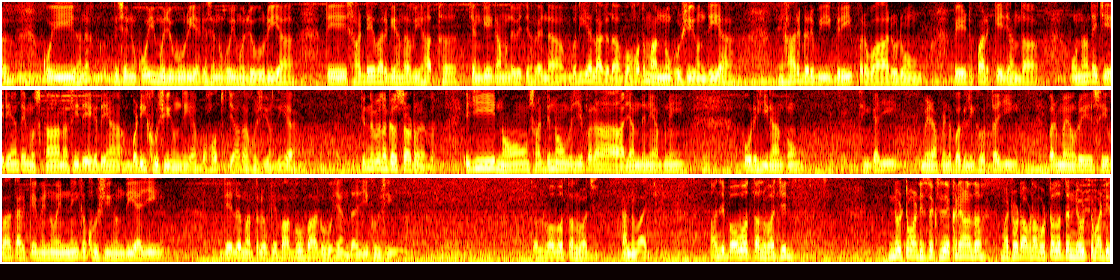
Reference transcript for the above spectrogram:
ਕੋਈ ਹਨਾ, ਕਿਸੇ ਨੂੰ ਕੋਈ ਮਜਬੂਰੀ ਆ, ਕਿਸੇ ਨੂੰ ਕੋਈ ਮਜਬੂਰੀ ਆ, ਤੇ ਸਾਡੇ ਵਰਗਿਆਂ ਦਾ ਵੀ ਹੱਥ ਚੰਗੇ ਕੰਮ ਦੇ ਵਿੱਚ ਪੈਂਦਾ ਵਧੀਆ ਲੱਗਦਾ, ਬਹੁਤ ਮਨ ਨੂੰ ਖੁਸ਼ੀ ਹੁੰਦੀ ਆ। ਹਰ ਗਰੀਬੀ ਗਰੀਬ ਪਰਿਵਾਰ ਉਰੋਂ ਪੇਟ ਭਰ ਕੇ ਜਾਂਦਾ ਉਹਨਾਂ ਦੇ ਚਿਹਰਿਆਂ ਤੇ ਮੁਸਕਾਨ ਅਸੀਂ ਦੇਖਦੇ ਹਾਂ ਬੜੀ ਖੁਸ਼ੀ ਹੁੰਦੀ ਹੈ ਬਹੁਤ ਜ਼ਿਆਦਾ ਖੁਸ਼ੀ ਹੁੰਦੀ ਆ ਕਿੰਨੇ ਵਜੇ ਲੰਗਰ ਸਟਾਰਟ ਹੋ ਜਾਂਦਾ? ਇਹ ਜੀ 9 9:30 ਵਜੇ ਭਰਾ ਆ ਜਾਂਦੇ ਨੇ ਆਪਣੇ ਪੁਰ ਹੀਰਾਂ ਤੋਂ। ਠੀਕ ਆ ਜੀ ਮੇਰਾ ਪਿੰਡ ਬਗਲੀ ਖੁਰਦ ਹੈ ਜੀ ਪਰ ਮੈਂ ਉਰੇ ਸੇਵਾ ਕਰਕੇ ਮੈਨੂੰ ਇੰਨੀ ਕੁ ਖੁਸ਼ੀ ਹੁੰਦੀ ਹੈ ਜੀ ਦਿਲ ਮਤਲਬ ਕਿ ਬਾਗੋ ਬਾਗ ਹੋ ਜਾਂਦਾ ਜੀ ਖੁਸ਼ੀ ਨਾਲ। ਚਲੋ ਬਹੁਤ ਬਹੁਤ ਧੰਨਵਾਦ ਜੀ। ਧੰਨਵਾਦ ਜੀ। ਹਾਂਜੀ ਬਹੁਤ ਬਹੁਤ ਧੰਨਵਾਦ ਜੀ। ਨਿਊ 26 ਦੇਖਣ ਵਾਲਿਆਂ ਦਾ। ਮੈਂ ਤੁਹਾਡਾ ਆਪਣਾ ਬੂਟਾ ਲੱਦਰ ਨਿਊ 26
